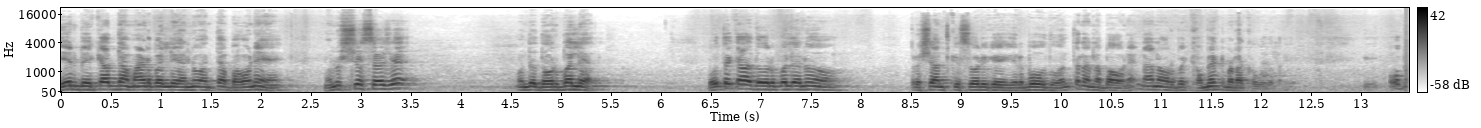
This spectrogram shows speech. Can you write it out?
ಏನು ಬೇಕಾದ ನಾ ಮಾಡಬಲ್ಲೆ ಅನ್ನುವಂಥ ಭಾವನೆ ಮನುಷ್ಯ ಸಹಜ ಒಂದು ದೌರ್ಬಲ್ಯ. ಬಹುತೇಕ ಆ ದೌರ್ಬಲ್ಯನೂ ಪ್ರಶಾಂತ್ ಕಿಶೋರಿಗೆ ಇರಬಹುದು ಅಂತ ನನ್ನ ಭಾವನೆ. ನಾನು ಅವ್ರ ಬಗ್ಗೆ ಕಮೆಂಟ್ ಮಾಡೋಕ್ಕೆ ಹೋಗೋದಿಲ್ಲ. ಒಬ್ಬ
